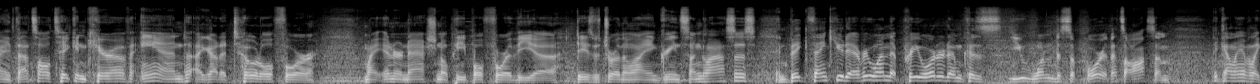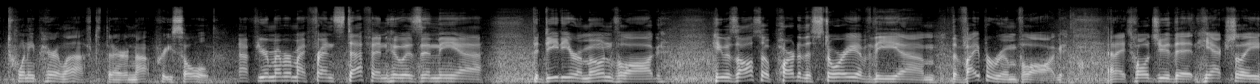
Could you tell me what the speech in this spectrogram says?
Right, that's all taken care of, and I got a total for my international people for the uh, Daze with Jordan Lion green sunglasses. And big thank you to everyone that pre-ordered them because you wanted to support. That's awesome. I think I only have like 20 pair left that are not pre-sold. Now, if you remember my friend Stefan, who was in the uh, the Dee Dee Ramone vlog, he was also part of the story of the um, the Viper Room vlog, and I told you that he actually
